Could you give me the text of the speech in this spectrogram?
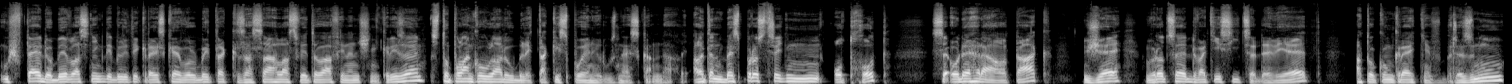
už v té době, vlastně, kdy byly ty krajské volby, tak zasáhla světová finanční krize. S Topolankou vládou byly taky spojeny různé skandály. Ale ten bezprostřední odchod se odehrál tak, že v roce 2009, a to konkrétně v březnu,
